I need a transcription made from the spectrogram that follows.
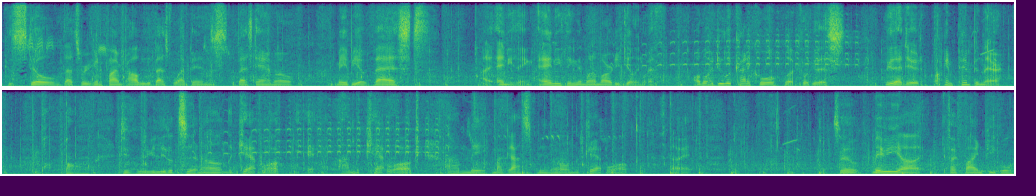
Because still, that's where you're going to find probably the best weapons, the best ammo, maybe a vest, uh, anything. Anything than what I'm already dealing with. Although I do look kind of cool. Look, look at this. Look at that dude. Fucking pimp in there. Do your little turn on the catwalk. Yeah, on the catwalk. I make my guy spin on the catwalk. Alright. So maybe uh, if I find people,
